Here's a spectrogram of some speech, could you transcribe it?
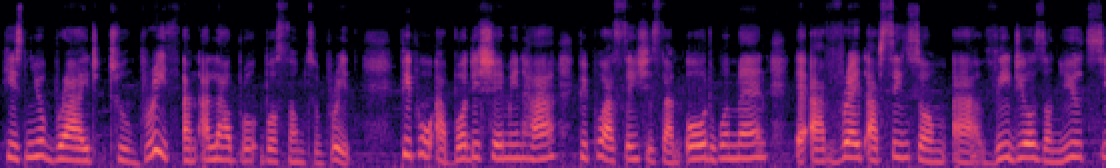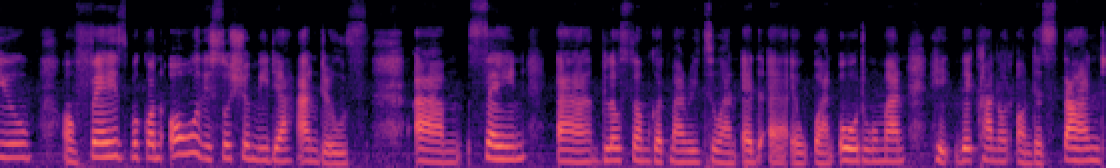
his new bride to breathe and allow blossom to breathe people are body shaming her people are saying she's an old woman eh, i've read i've seen some uh, videos on youtube on facebook on all the social media handles um, saying uh, Blossom got married to an ed, uh, an old woman. He they cannot understand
